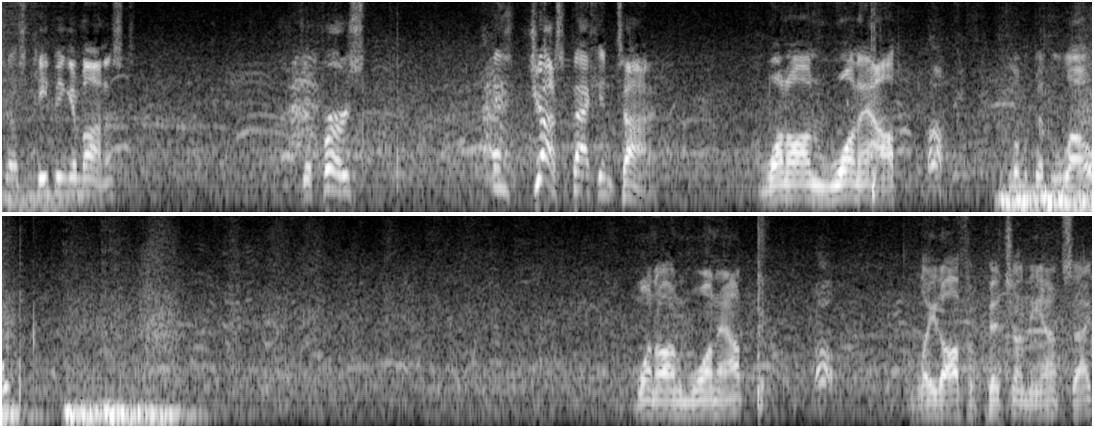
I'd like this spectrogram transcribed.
Just keeping him honest. To first. He's just back in time. One on, one out. A little bit low. One on, one out. Laid off a pitch on the outside.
